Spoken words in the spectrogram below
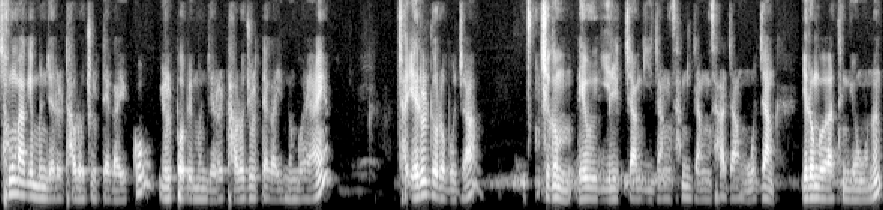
성막의 문제를 다뤄줄 때가 있고 율법의 문제를 다뤄줄 때가 있는 거야. 자, 예를 들어 보자. 지금 레위기 1장, 2장, 3장, 4장, 5장 이런 거 같은 경우는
